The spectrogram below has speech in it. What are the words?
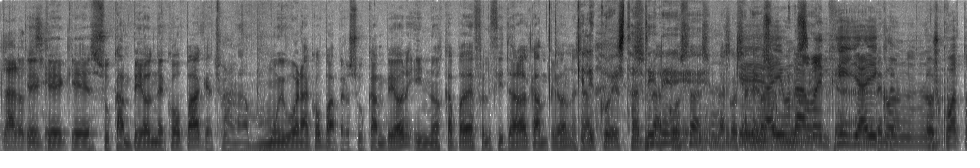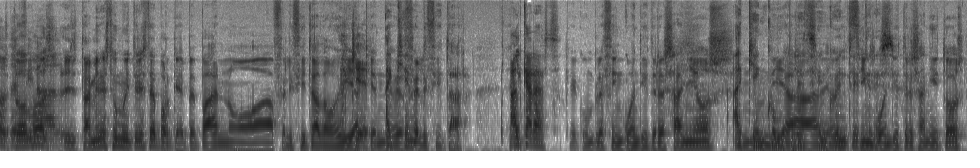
claro que que, sí. que- que es su campeón de Copa, que ha hecho una muy buena Copa, pero subcampeón, y no es capaz de felicitar al campeón. O ¿Qué le cuesta? Es una Tiene- cosa, es una es cosa que que no hay una no rencilla ahí con los cuartos de todos final. también estoy muy triste porque Pepa no ha felicitado hoy ¿A quien ¿A debe felicitar. Alcaraz. Que cumple 53 años. ¿A quién cumple día de hoy, 53? 53 añitos.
